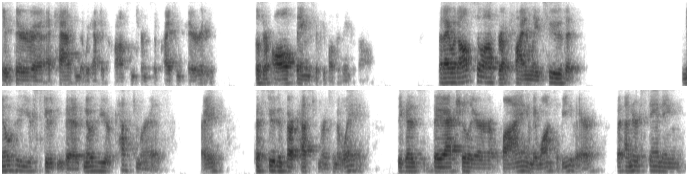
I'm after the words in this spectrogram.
is there a, a chasm that we have to cross in terms of pricing parity? Those are all things that people have to think about. But I would also offer up finally too that know who your student is, know who your customer is, right? Because students are customers in a way because they actually are applying and they want to be there, but understanding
